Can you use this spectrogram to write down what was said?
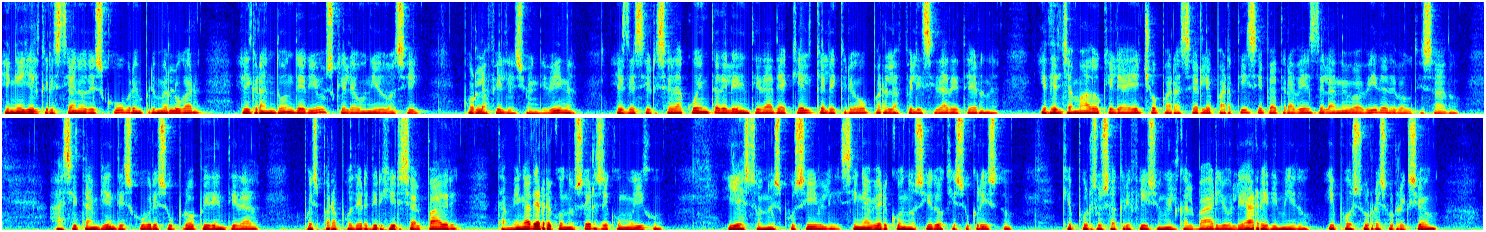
En ella el cristiano descubre, en primer lugar, el gran don de Dios que le ha unido así, por la filiación divina, es decir, se da cuenta de la identidad de aquel que le creó para la felicidad eterna y del llamado que le ha hecho para hacerle partícipe a través de la nueva vida de bautizado. Así también descubre su propia identidad, pues para poder dirigirse al Padre, también ha de reconocerse como hijo, y esto no es posible sin haber conocido a Jesucristo, que por su sacrificio en el Calvario le ha redimido y por su resurrección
